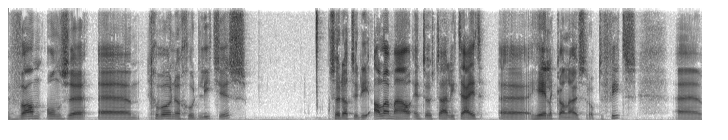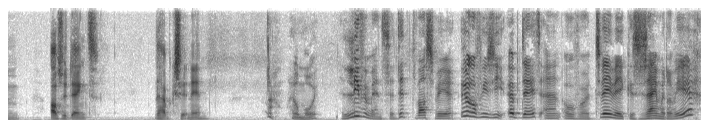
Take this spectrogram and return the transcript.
van onze eh, gewone goed liedjes zodat u die allemaal in totaliteit eh, heerlijk kan luisteren op de fiets. Ehm, als u denkt, daar heb ik zin in. Heel mooi. Lieve mensen, dit was weer Eurovisie Update. En over twee weken zijn we er weer.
